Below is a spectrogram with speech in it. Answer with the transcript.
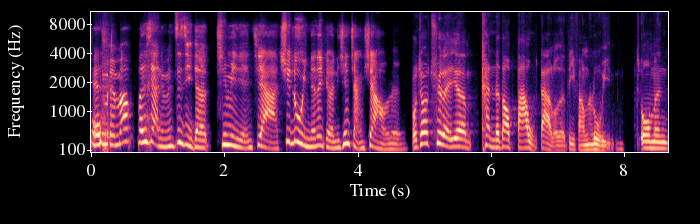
你们有没有分享你们自己的清明年假去露营的那个？你先讲一下好了。我就去了一个看得到八五大楼的地方露营。我们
